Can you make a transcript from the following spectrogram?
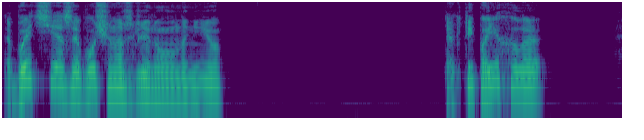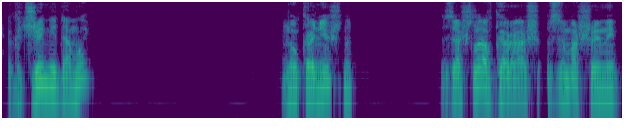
Бетти озабоченно взглянула на нее. — Так ты поехала к Джимми домой? — Ну, конечно. Зашла в гараж за машиной,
